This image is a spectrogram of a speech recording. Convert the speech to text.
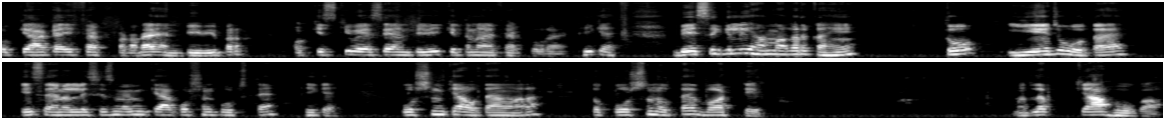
तो क्या क्या इफ़ेक्ट पड़ रहा है एनपीवी पर और किसकी वजह से एनपीवी कितना इफ़ेक्ट हो रहा है, ठीक है? बेसिकली हम अगर कहें तो ये जो होता है, इस एनालिसिस में हम क्या क्वेश्चन पूछते हैं, ठीक है? क्वेश्चन क्या होता है हमारा? तो क्वेश्चन होता है वट इफ़ मतलब क्या होगा,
